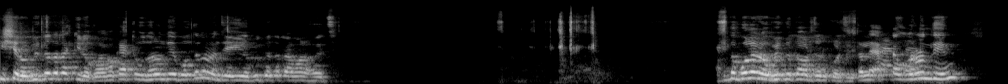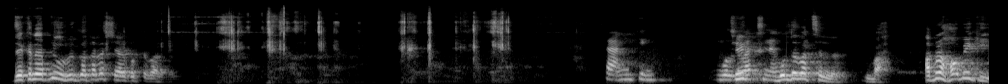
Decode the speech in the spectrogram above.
কিসের অভিজ্ঞতাটা কীরকম? আমাকে একটা উদাহরণ দিয়ে বলতে পারবেন যে এই অভিজ্ঞতাটা আমার হয়েছে। আপনি তো বলেন অভিজ্ঞতা অর্জন করেছেন। তাহলে হ্যাঁ, একটা উদাহরণ দিন যেখানে আপনি অভিজ্ঞতাটা শেয়ার করতে পারবেন। আমি ঠিক বলতে পারছি না। বলতে পারছেন না? বাহ! আপনার হবি কি?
